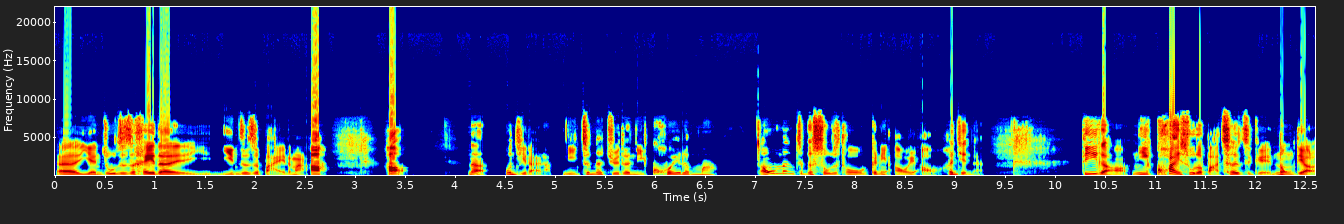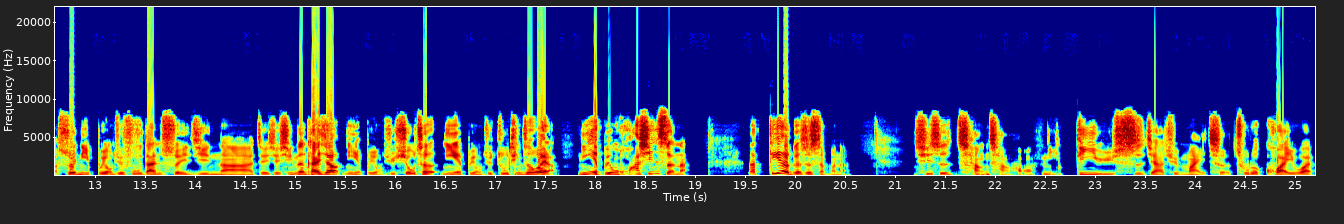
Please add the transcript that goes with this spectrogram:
呃，眼珠子是黑的，银子是白的嘛，啊。好，那问题来了，你真的觉得你亏了吗？啊，我们这个手指头跟你凹一凹，很简单。第一个啊，你快速的把车子给弄掉了，所以你不用去负担税金啊这些行政开销，你也不用去修车，你也不用去租停车位了，你也不用花心神了。那第二个是什么呢？其实常常哈，你低于市价去卖车，除了快以外，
